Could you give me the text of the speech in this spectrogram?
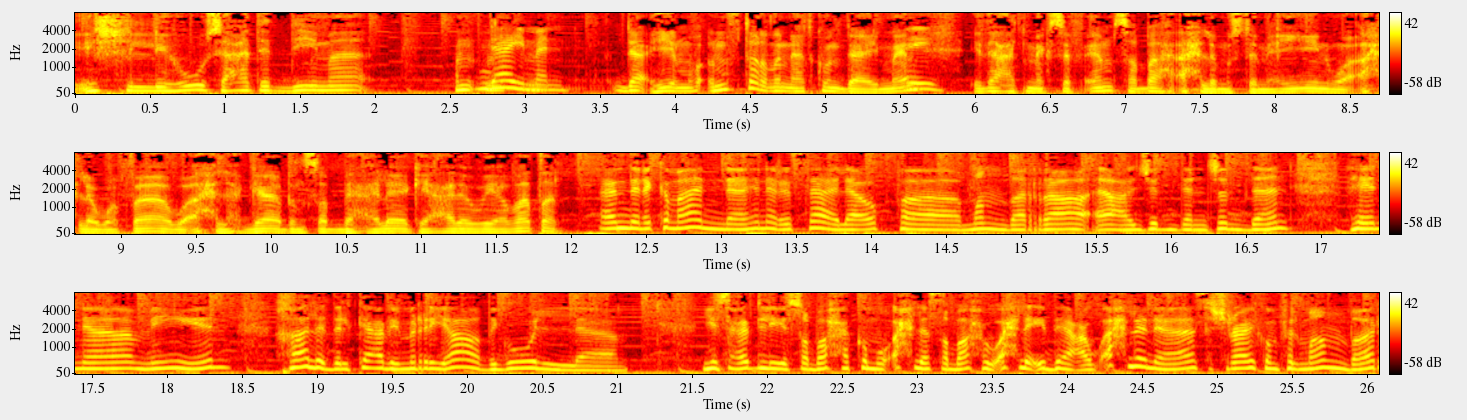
إيش اللي هو سعادة ديما؟ دايما. دا هي المف- المفترض إنها تكون دائما إيه. إذاعة Mix FM صباح أحلى مستمعين وأحلى وفاء وأحلى عقاب نصبح عليك يا عدوي يا بطل. عندنا كمان هنا رسالة أوف منظر رائع جدا جدا. هنا مين؟ خالد الكعبي من الرياض يقول يسعد لي صباحكم وأحلى صباح وأحلى إذاعة وأحلى ناس. إيش رأيكم في المنظر؟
